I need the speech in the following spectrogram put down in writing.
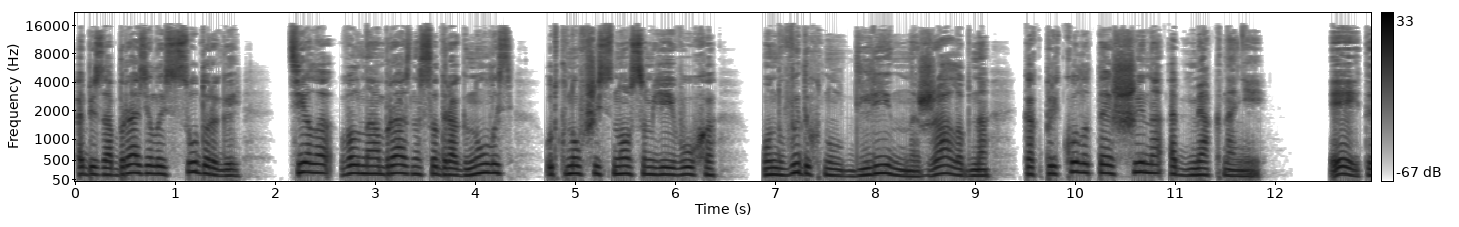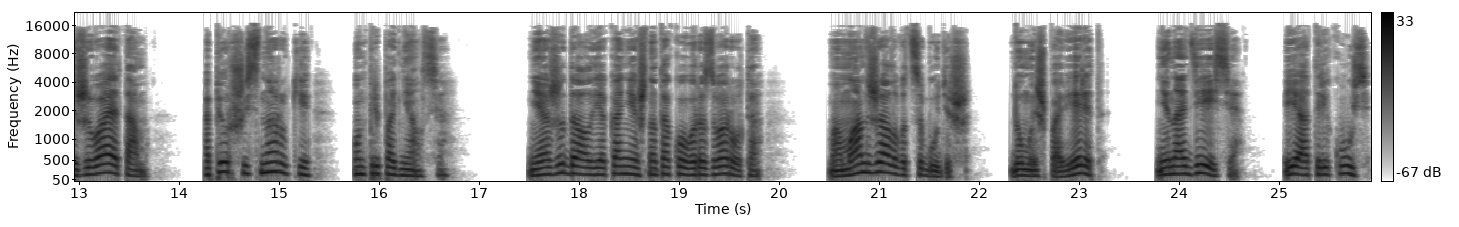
обезобразилось судорогой, тело волнообразно содрогнулось, уткнувшись носом ей в ухо. Он выдохнул длинно, жалобно, как приколотая шина обмяк на ней. «Эй, ты живая там?» Опершись на руки, он приподнялся. «Не ожидал я, конечно, такого разворота. Маман жаловаться будешь. Думаешь, поверит? Не надейся. Я отрекусь,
